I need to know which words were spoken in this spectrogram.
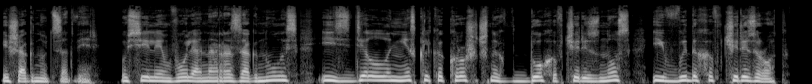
и шагнуть за дверь. Усилием воли она разогнулась и сделала несколько крошечных вдохов через нос и выдохов через рот.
